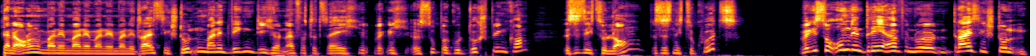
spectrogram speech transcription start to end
keine Ahnung, meine, meine, meine, meine 30 Stunden meinetwegen, die ich halt einfach tatsächlich wirklich äh, super gut durchspielen kann. Das ist nicht zu lang, das ist nicht zu kurz. Wirklich so um den Dreh einfach nur 30 Stunden.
